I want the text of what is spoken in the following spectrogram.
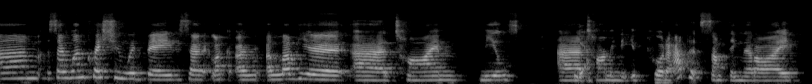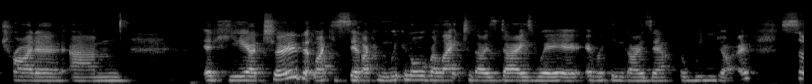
Um, so one question would be, so like I, I love your uh, time meals uh, yeah. timing that you've put up. It's something that I try to um, adhere to, but like you said, I can we can all relate to those days where everything goes out the window. So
